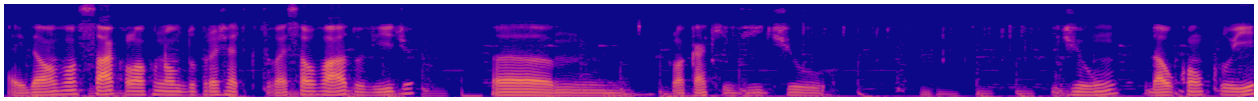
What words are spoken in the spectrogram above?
Aí dá um avançar, coloca o nome do projeto que tu vai salvar, do vídeo. Um, colocar aqui vídeo vídeo 1, dá um concluir,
